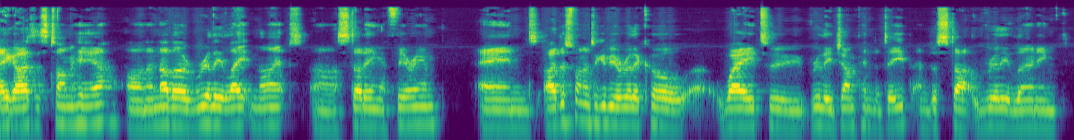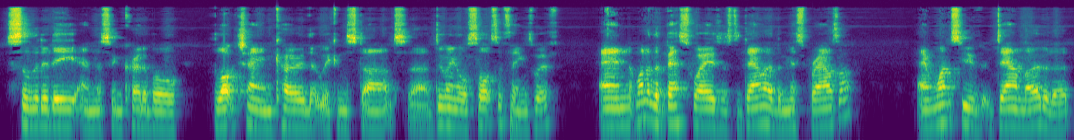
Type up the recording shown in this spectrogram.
Hey guys, it's Tom here on another really late night uh, studying Ethereum. And I just wanted to give you a really cool uh, way to really jump in the deep and just start really learning Solidity and this incredible blockchain code that we can start uh, doing all sorts of things with. And one of the best ways is to download the Mist browser. And once you've downloaded it,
